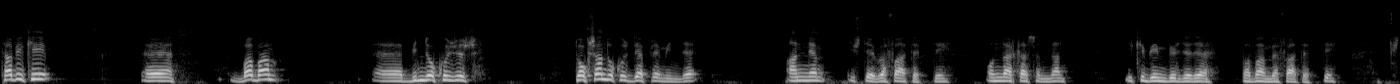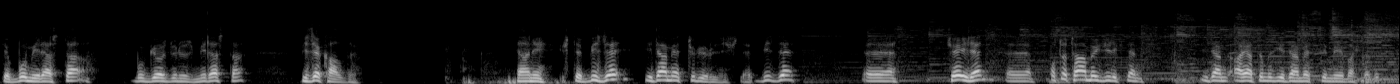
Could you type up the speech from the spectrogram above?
Tabii ki e, babam e, 1999 depreminde annem işte vefat etti. Onun arkasından 2001'de de babam vefat etti. İşte bu mirasta, bu gördüğünüz miras da bize kaldı. Yani işte bize idam ettiriyoruz işte. Biz de e, şeyle, e, oto tamircilikten idam, hayatımızı idam ettirmeye başladık.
